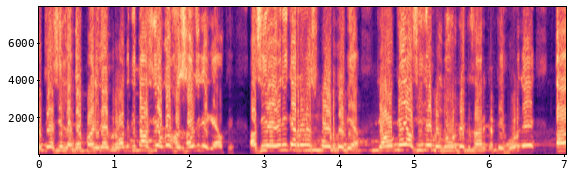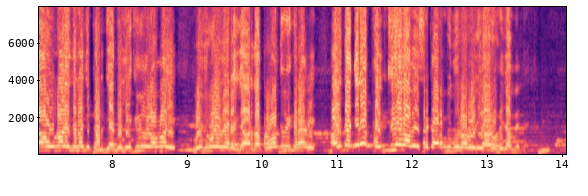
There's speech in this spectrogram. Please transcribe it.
ਉੱਥੇ ਅਸੀਂ ਲੰਗਰ ਪਾਣੀ ਦਾ ਵੀ ਪ੍ਰਬੰਧ ਕੀਤਾ, ਅਸੀਂ ਆਪਦਾ ਫਸ ਸਮਝ ਕੇ ਗਿਆ ਉੱਥੇ। ਅਸੀਂ ਇਹ ਨਹੀਂ ਕਰ ਰਹੇ ਸਪੋਰਟ ਦੇ ਗਿਆ ਕਿਉਂਕਿ ਅਸੀਂ ਜੇ ਮਜ਼ਦੂਰ ਤੇ ਕਿਸਾਨ ਇਕੱਠੇ ਹੋਣਗੇ, ਤਾਂ ਆਉਣ ਵਾਲੇ ਦਿਨਾਂ ਚ ਕਰਜ਼ਿਆਂ ਦੇ ਲਿਖ ਵੀ ਬਣਾਵਾਂਗੇ ਮਜ਼ਦੂਰਾਂ ਦੇ ਰੁਜ਼ਗਾਰ ਦਾ ਪ੍ਰਬੰਧ ਵੀ ਕਰਾਂਗੇ। ਅੱਜ ਤੱਕ ਕਹਿੰਦੇ ਫੈਕਟਰੀਆਂ ਲਾਵੇ ਸਰਕਾਰ, ਮਜ਼ਦੂਰਾਂ ਨੂੰ ਰੁਜ਼ਗਾਰ ਉਹ ਜਾ ਮਿਲੇ।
